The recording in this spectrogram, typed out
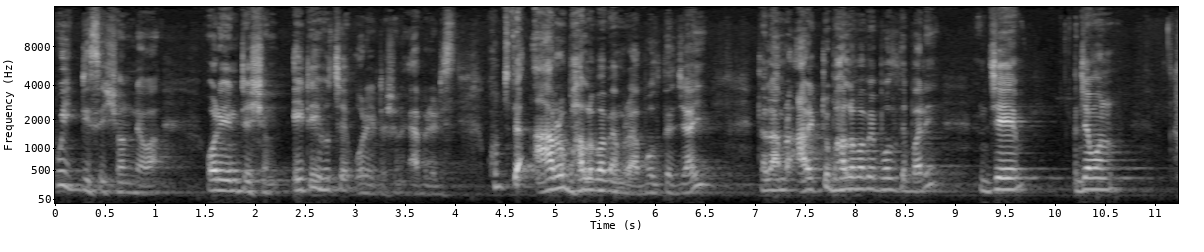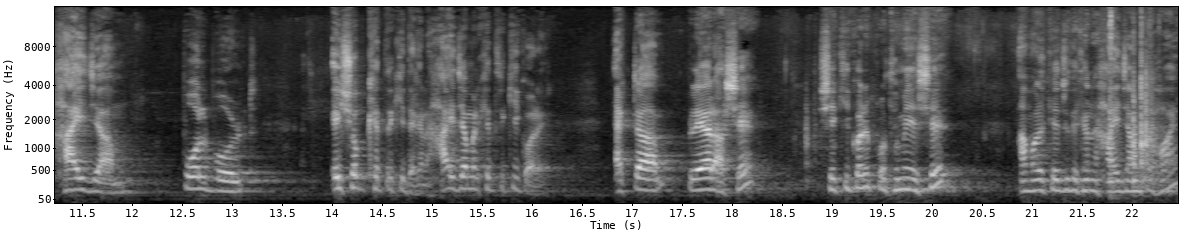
কুইক ডিসিশন নেওয়া ওরিয়েন্টেশন এইটাই হচ্ছে ওরিয়েন্টেশন অ্যাবিলিটিস খুব যদি আরও ভালোভাবে আমরা বলতে যাই, তাহলে আমরা আরেকটু ভালোভাবে বলতে পারি যে যেমন হাই জাম্প পোল বোল্ট এইসব ক্ষেত্রে কি দেখেন? হাই জাম্পের ক্ষেত্রে কি করে? একটা প্লেয়ার আসে, সে কি করে? প্রথমে এসে আমাকে যদি এখানে হাই জাম্পটা হয়,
